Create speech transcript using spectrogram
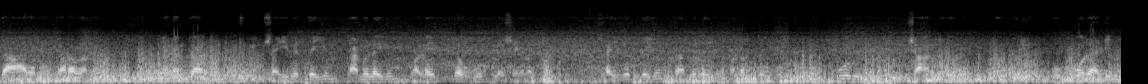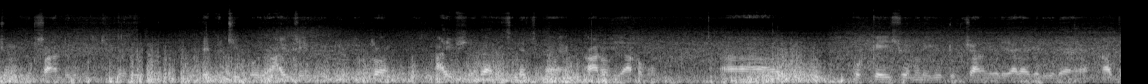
மிகுந்த ஆதரவு தர வேண்டும் ஏனென்றால் சைவத்தையும் தமிழையும் வளர்த்த ஊர் குலசேகரம் சைவத்தையும் தமிழையும் வளர்த்த ஊர் ஒவ்வொரு சான்றுகளும் ஒவ்வொரு அடிக்கும் சான்றுகள் இருக்கின்றது. இதை பற்றி இப்போது ஆய்வு செய்து கொண்டிருக்கின்றோம். ஆய்வு செய்து அதை சின்ன சின்ன காணொலியாகவும் கொக்கை சிவமணி யூடியூப் சேனல் வழியாக வெளியிட காத்து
